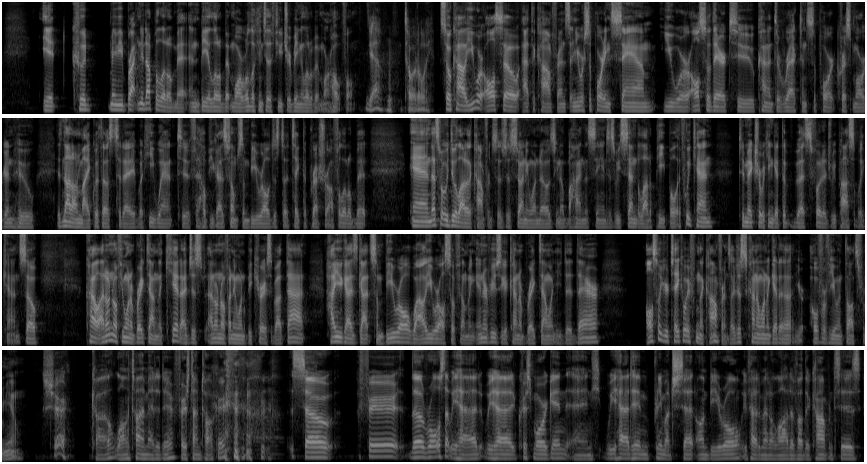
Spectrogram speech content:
it could maybe brighten it up a little bit and be a little bit more, we're looking to the future being a little bit more hopeful. Yeah, totally. So Kyle, you were also at the conference and you were supporting Sam. You were also there to kind of direct and support Chris Morgan, who is not on mic with us today, but he went to help you guys film some B-roll just to take the pressure off a little bit. And that's what we do a lot of the conferences, just so anyone knows, you know, behind the scenes is we send a lot of people, if we can, to make sure we can get the best footage we possibly can. So, Kyle, I don't know if you want to break down the kit. I just, I don't know if anyone would be curious about that. How you guys got some B roll while you were also filming interviews. You could kind of break down what you did there. Also, your takeaway from the conference. I just kind of want to get a, your overview and thoughts from you. Sure. Kyle, longtime editor, first time talker. so, for the roles that we had, we had Chris Morgan, and we had him pretty much set on B roll. We've had him at a lot of other conferences,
